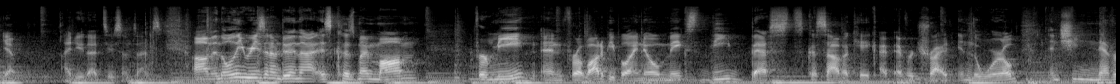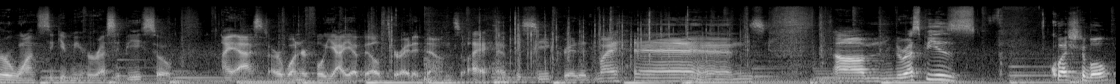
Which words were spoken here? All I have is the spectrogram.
Yep, I do that too sometimes. Um, and the only reason I'm doing that is because my mom, for me, and for a lot of people I know, makes the best cassava cake I've ever tried in the world, and she never wants to give me her recipe, so I asked our wonderful Yaya Bell to write it down, so I have the secret in my hands. Um, the recipe is questionable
